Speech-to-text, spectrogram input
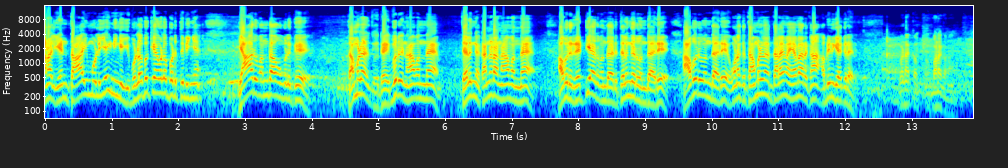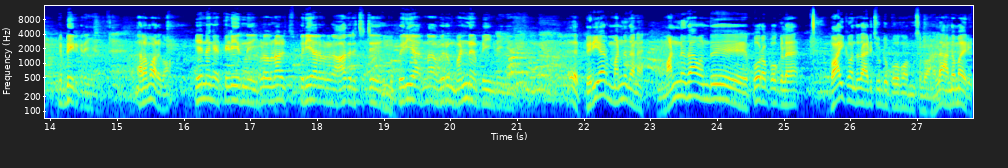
ஆனால் என் தாய்மொழியை நீங்கள் இவ்வளவு கேவலப்படுத்துவீங்க. யார் வந்தா உங்களுக்கு? தமிழர் இவர் நான் வந்தேன். தெலுங்கு கன்னடா நான் வந்தேன். அவர் ரெட்டியார் வந்தார் தெலுங்கர் வந்தார். அவர் வந்தார். உனக்கு தமிழ் தலைமை எவன் இருக்கான் அப்படின்னு கேட்குறாரு வணக்கம் வணக்கம். எப்படி இருக்கிறீங்க? நலமாக இருக்கும். என்னங்க திடீர்னு இவ்வளவு நாள் பெரியார் அவர்களை ஆதரிச்சுட்டு இப்போ பெரியார்னா வெறும் மண் அப்படிங்கிறீங்க? பெரியார் மண்ணு தானே. மண்ணு தான் வந்து போகிற போக்கில் வாய்க்கு வந்ததை அடிச்சு விட்டு போகும் அப்படின்னு சொல்லுவாங்கல்ல அந்த மாதிரி.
